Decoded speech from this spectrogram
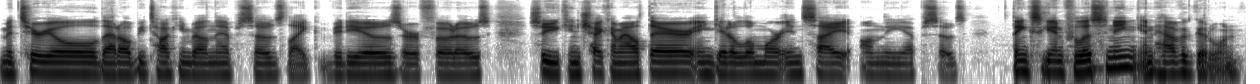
material that I'll be talking about in the episodes, like videos or photos. So you can check them out there and get a little more insight on the episodes. Thanks again for listening and have a good one.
